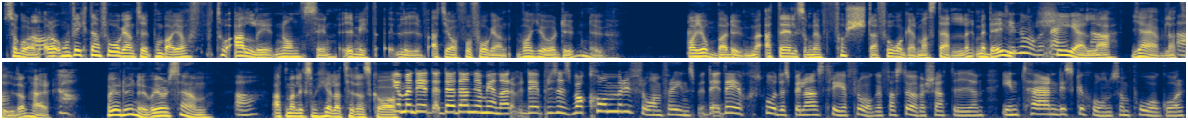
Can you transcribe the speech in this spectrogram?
så går det. Ja. Hon fick den frågan, typ, hon bara, jag tror aldrig någonsin i mitt liv att jag får frågan, vad gör du nu? Vad jobbar du med? Att det är liksom den första frågan man ställer. Men det är ju någon, nej, hela ja. jävla tiden här. Vad gör du nu? Vad gör du sen? Ja. Att man liksom hela tiden ska... Ja men det, det är den jag menar, det är precis, vad kommer ifrån för inspel? Det, det är skådespelarnas tre frågor fast översatt i en intern diskussion som pågår.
